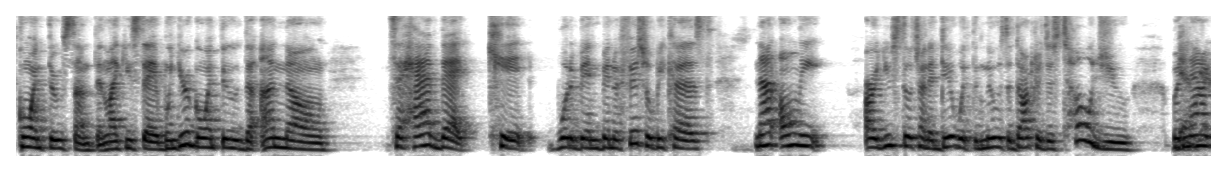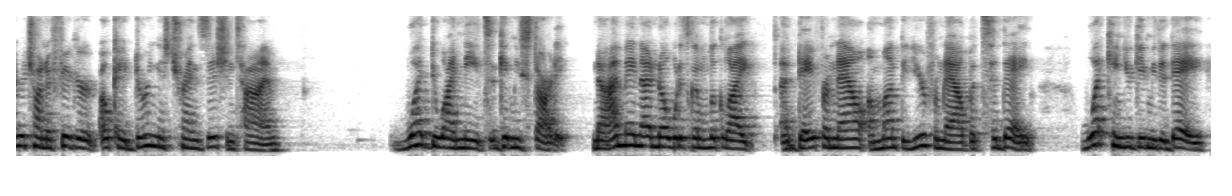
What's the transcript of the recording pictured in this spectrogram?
going through something. Like you said, when you're going through the unknown, to have that kit would have been beneficial because not only are you still trying to deal with the news the doctor just told you, but yeah. now you're trying to figure, okay, during this transition time, what do I need to get me started? Now, I may not know what it's going to look like a day from now, a month, a year from now, but today, what can you give me today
